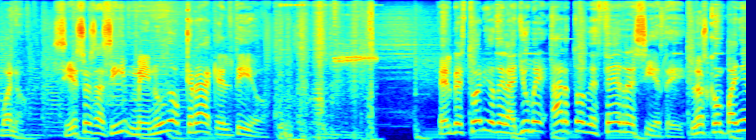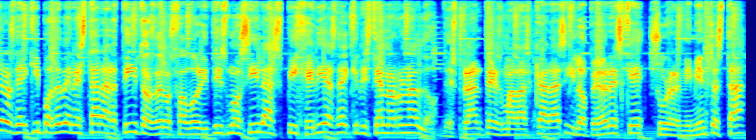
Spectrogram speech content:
Bueno, si eso es así, menudo crack el tío. El vestuario de la Juve harto de CR7. Los compañeros de equipo deben estar hartitos de los favoritismos y las pijerías de Cristiano Ronaldo. Desplantes, malas caras y lo peor es que su rendimiento está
